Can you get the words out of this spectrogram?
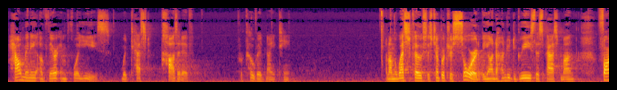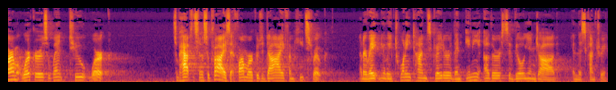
how many of their employees would test positive for COVID 19. And on the West Coast, as temperatures soared beyond 100 degrees this past month, farm workers went to work. So perhaps it's no surprise that farm workers die from heat stroke at a rate nearly 20 times greater than any other civilian job in this country.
